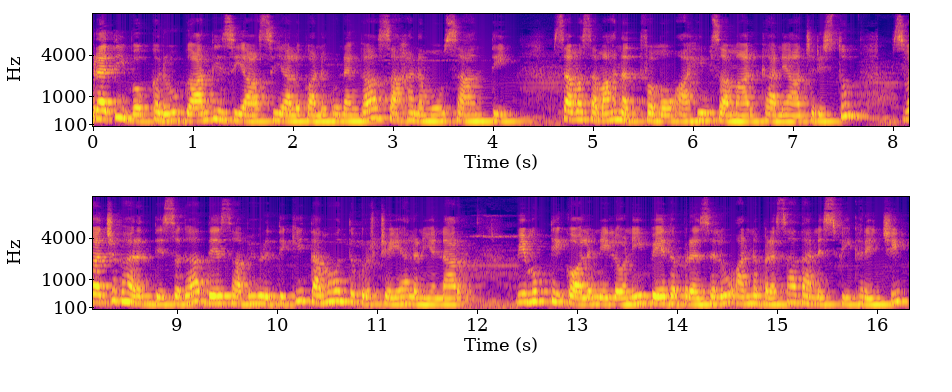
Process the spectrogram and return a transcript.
ప్రతి ఒక్కరూ గాంధీజీ ఆశయాలకు అనుగుణంగా సహనము శాంతి సమసమానత్వము అహింస మార్గాన్ని ఆచరిస్తూ స్వచ్ఛ భారత్ దిశగా దేశ అభివృద్ధికి తమ వంతు కృషి చేయాలని అన్నారు. విముక్తి కాలనీలోని పేద ప్రజలు అన్న ప్రసాదాన్ని స్వీకరించి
